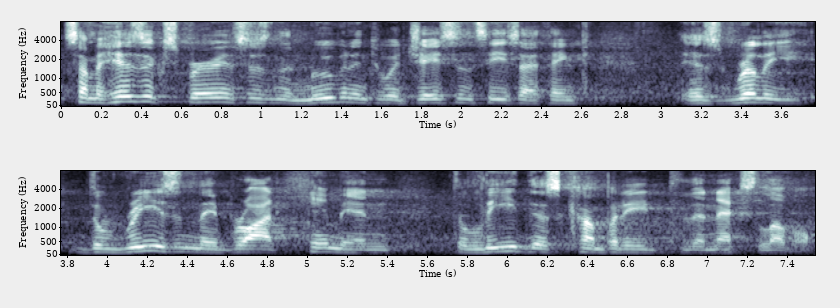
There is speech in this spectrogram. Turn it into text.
some of his experiences and then moving into adjacencies, I think, is really the reason they brought him in to lead this company to the next level.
